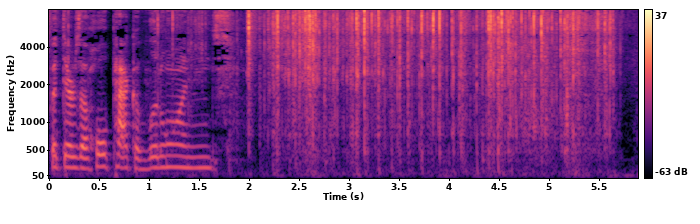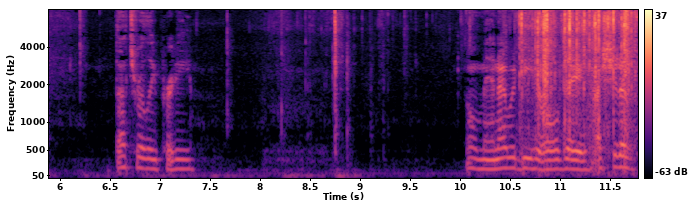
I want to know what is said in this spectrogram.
but there's a whole pack of little ones. That's really pretty. Oh man, I would be here all day. I should have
